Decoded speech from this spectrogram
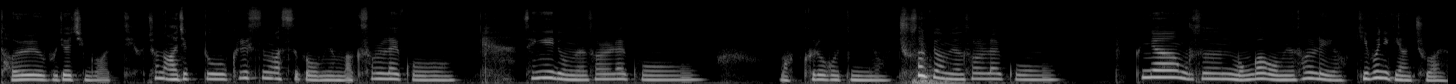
덜 무뎌진 것 같아요. 저는 아직도 크리스마스가 오면 막 설레고 생일이 오면 설레고 막 그러거든요. 추석이 오면 설레고 그냥 무슨 뭔가가 오면 설레요. 기분이 그냥 좋아요.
